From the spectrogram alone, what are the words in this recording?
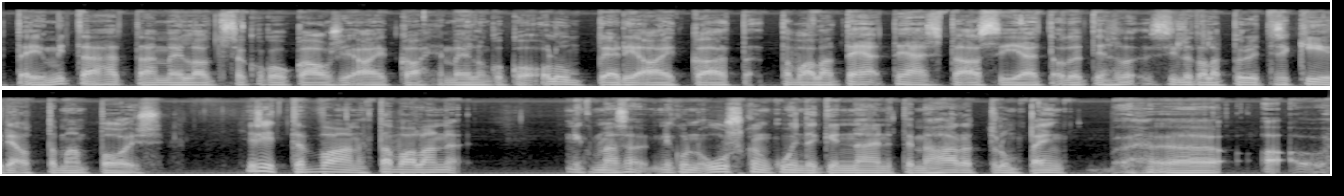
Että ei ole mitään hätää, meillä on tässä koko kausi aikaa ja meillä on koko olympiadi aikaa että tavallaan tehdä, tehdä sitä asiaa, että otettiin sillä tavalla pyrittiin se kiire ottamaan pois. Ja sitten vaan tavallaan, niin kuin mä niin kuin uskon kuitenkin näin, että me harjoittelun penk- ö, a-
